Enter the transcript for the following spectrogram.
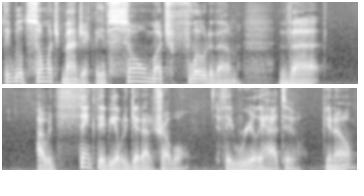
They wield so much magic. They have so much flow to them that I would think they'd be able to get out of trouble if they really had to, you know?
